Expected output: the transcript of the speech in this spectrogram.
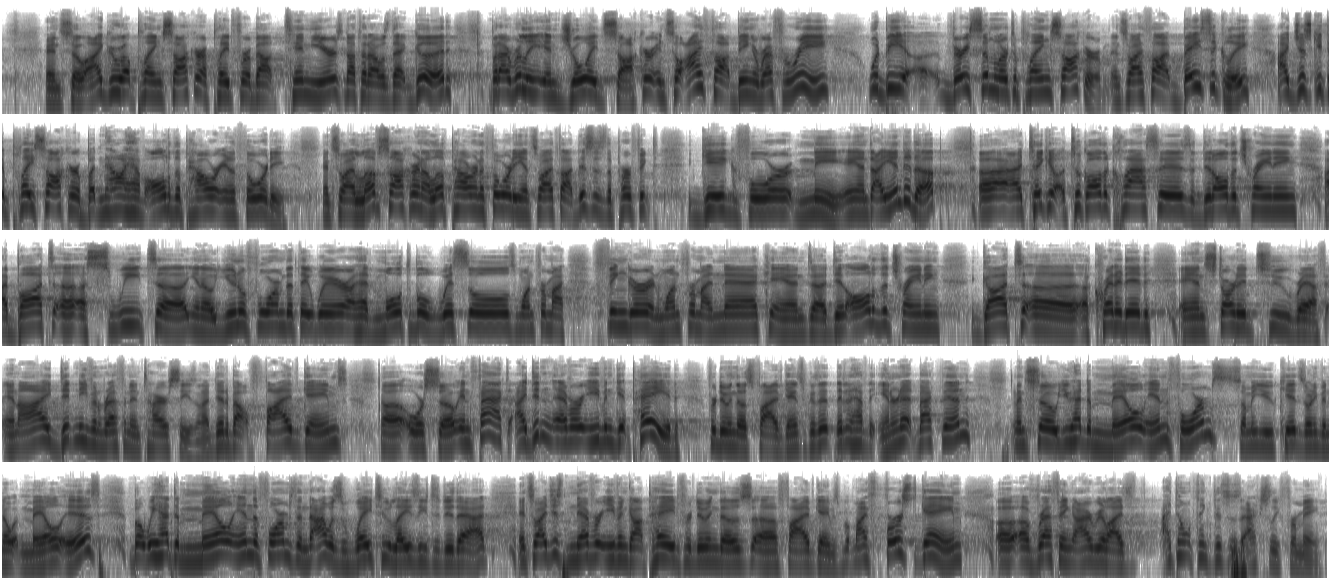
And so I grew up playing soccer. I played for about 10 years. Not that I was that good, but I really enjoyed soccer. And so I thought being a referee would be uh, very similar to playing soccer. And so I thought basically I just get to play soccer, but now I have all of the power and authority. And so I love soccer and I love power and authority. And so I thought this is the perfect gig for me. And I ended up, uh, I take it, took all the classes, did all the training. I bought a, a sweet, uh, you know, uniform that they wear. I had multiple whistles, one for my finger and one for my neck, and uh, did all of the training. Got uh, accredited and started to ref. And I didn't even ref an entire season. I did about five games uh, or so. In fact, I didn't ever even get paid for doing those five games because they didn't have the internet back then. And so you had to mail in forms. Some of you kids don't even know what mail is, but we had to mail in the forms, and I was way too lazy to do that. And so I just never even got paid for doing those uh, five games. But my first game uh, of refing, I realized I don't think this is actually for me.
